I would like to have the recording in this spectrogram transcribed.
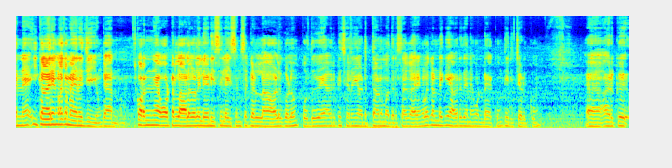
തന്നെ ഈ കാര്യങ്ങളൊക്കെ മാനേജ് ചെയ്യും. കാരണം കുറഞ്ഞ ഓട്ടുള്ള ആളുകൾ ലേഡീസ് ലൈസൻസ് ഒക്കെ ഉള്ള ആളുകളും പൊതുവെ അവർക്ക് ചെറിയ അടുത്താണ് മദ്രസ കാര്യങ്ങളൊക്കെ ഉണ്ടെങ്കിൽ അവർ തന്നെ കൊണ്ടേക്കും തിരിച്ചെടുക്കും. അവർക്ക്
